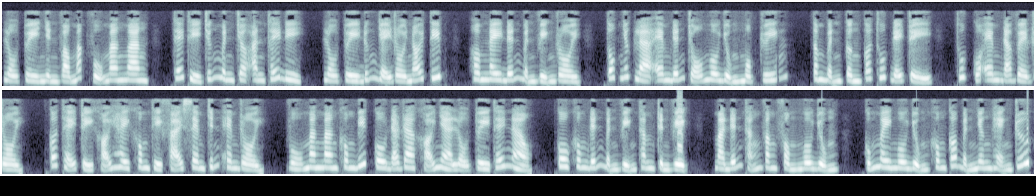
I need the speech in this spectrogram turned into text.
lộ tùy nhìn vào mắt vụ mang mang, thế thì chứng minh cho anh thấy đi, lộ tùy đứng dậy rồi nói tiếp, hôm nay đến bệnh viện rồi, tốt nhất là em đến chỗ ngô dụng một chuyến, tâm bệnh cần có thuốc để trị, thuốc của em đã về rồi, có thể trị khỏi hay không thì phải xem chính em rồi, vụ mang mang không biết cô đã ra khỏi nhà lộ tùy thế nào, cô không đến bệnh viện thăm trình việc, mà đến thẳng văn phòng ngô dụng, cũng may ngô dụng không có bệnh nhân hẹn trước,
